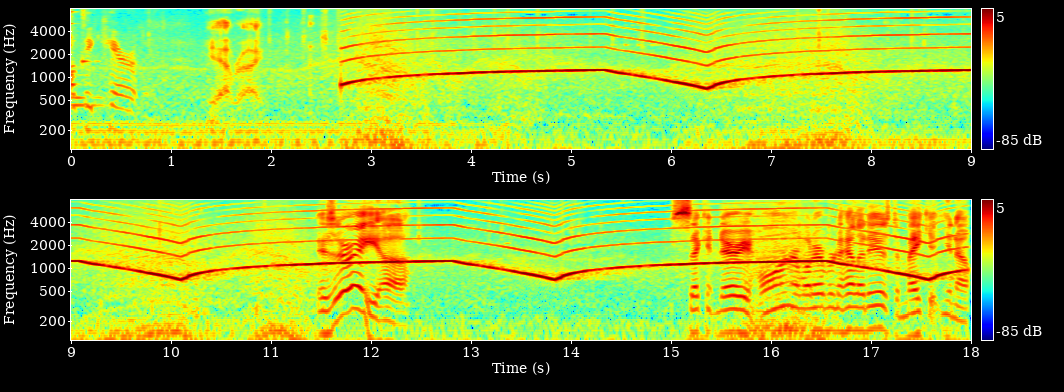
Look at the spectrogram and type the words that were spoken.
I'll take care of it. Yeah, right. Is there a uh, secondary horn or whatever the hell it is to make it, you know?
